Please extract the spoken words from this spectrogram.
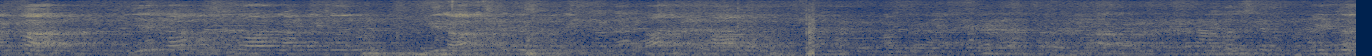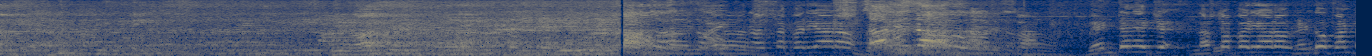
అట్లా ఏ గ్రామ పంచాయతీ ఆ గ్రామ పంచాయతీ మీరు ఆలోచన చేసుకొని నష్టపరిహారం వెంటనే చె- నష్టపరిహారం రెండో పంట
